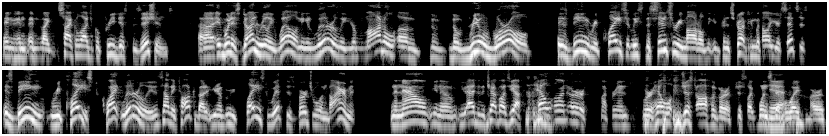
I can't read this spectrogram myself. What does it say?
and, and, and like psychological predispositions. Uh, it, when it's done really well, I mean, literally, your model of the, the real world is being replaced. At least the sensory model that you're constructing with all your senses is being replaced quite literally. This is how they talk about it. You know, replaced with this virtual environment. And now, you know, you add to the chat box, yeah, hell on earth, my friend. We're hell just off of earth, just like one step Yeah. away from earth.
